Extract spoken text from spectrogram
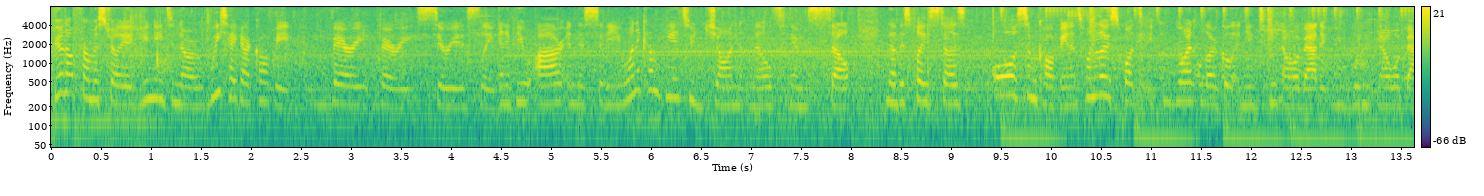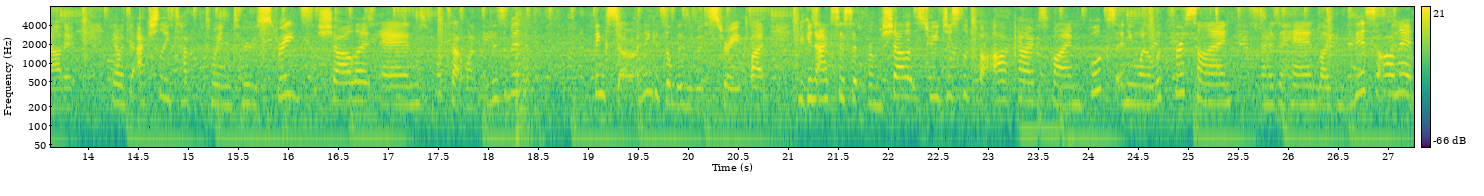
If you're not from Australia, you need to know we take our coffee very, very seriously. And if you are in this city, you want to come here to John Mills himself. Now, this place does awesome coffee, and it's one of those spots if you weren't local and you didn't know about it, you wouldn't know about it. Now, it's actually tucked between two streets, Charlotte and what's that one, Elizabeth? I think so. I think it's Elizabeth Street, but you can access it from Charlotte Street. Just look for Archives Fine Books, and you want to look for a sign that has a hand like this on it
